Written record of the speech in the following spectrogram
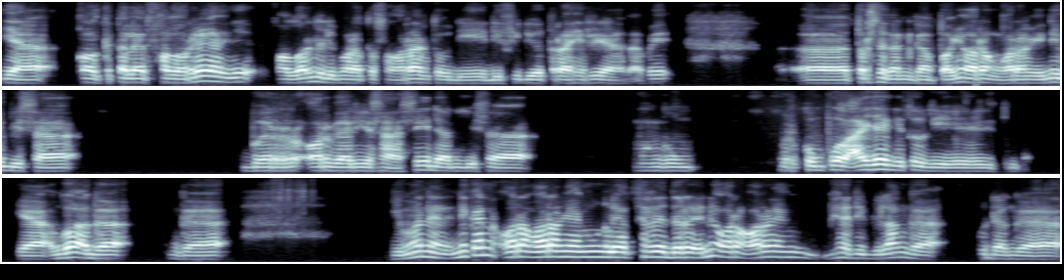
ya kalau kita lihat followernya followernya dari 500 orang tuh di di video terakhirnya. Tapi uh, terus dengan gampangnya orang-orang ini bisa berorganisasi dan bisa berkumpul aja gitu di, di ya gue agak nggak gimana ya, ini kan orang-orang yang ngelihat Shredder ini orang-orang yang bisa dibilang nggak udah nggak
